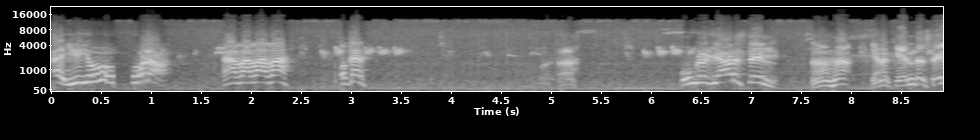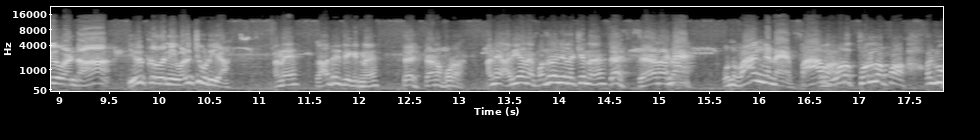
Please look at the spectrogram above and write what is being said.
ஐயோ போடா. ஆ, வா வா வா. உட்கார். உங்களுக்கு யாரு ஸ்டைல் எனக்கு எந்த ஸ்டைல் வேண்டாம். இருக்கிறத நீ வலிச்சு விடியா. அண்ணே லாட்டரி டிக்கெட்ண்ணே டேய் வேணா போடா. அண்ணே அரியாண்ணே பதினஞ்சு லட்சம்ண்ணே டேய் வேணா அண்ணே ஒண்ணு வாங்கண்ணே பாவம். உன தொல்லப்பா. ஐயோ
